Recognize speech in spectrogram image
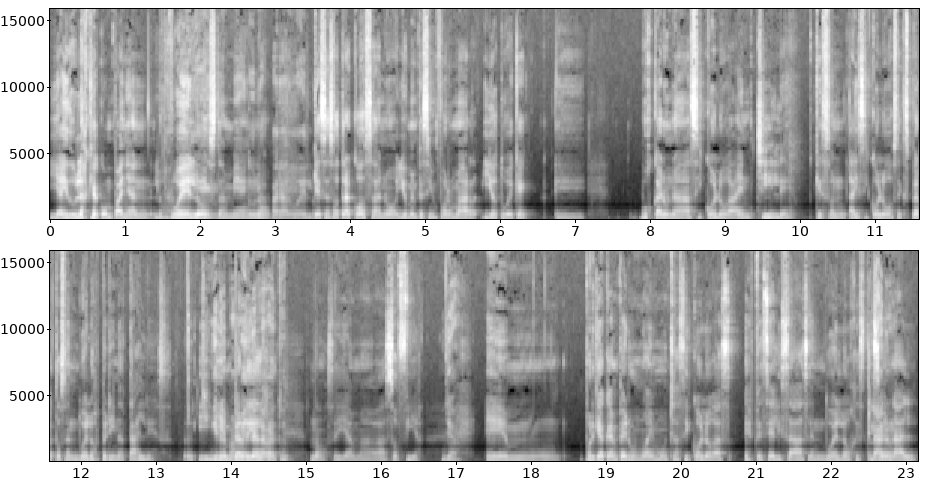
y hay dulas que acompañan los duelos también. Dulas para duelo. Que esa es otra cosa, ¿no? Yo me empecé a informar y yo tuve que eh, buscar una psicóloga en Chile, que son, hay psicólogos expertos en duelos perinatales. Y, ¿Y, en pérdida. No, se llamaba Sofía. Ya. Em, porque acá en Perú no hay muchas psicólogas especializadas en duelo gestacional.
